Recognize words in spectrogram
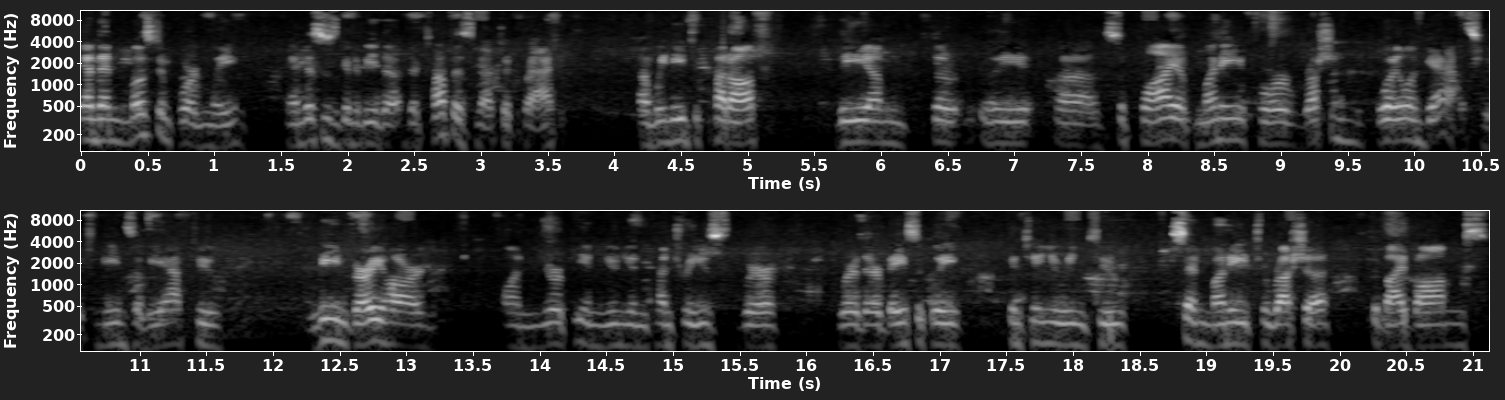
And then, most importantly, and this is going to be the, the toughest nut to crack, uh, we need to cut off the, um, the, the uh, supply of money for Russian oil and gas, which means that we have to lean very hard on European Union countries where, where they're basically continuing to send money to Russia to buy bombs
